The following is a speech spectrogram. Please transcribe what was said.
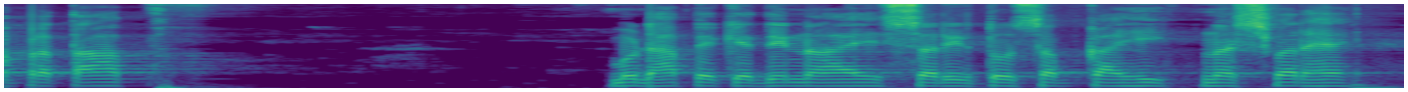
प्रताप, बुढ़ापे के दिन आए, शरीर तो सबका ही नश्वर है।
